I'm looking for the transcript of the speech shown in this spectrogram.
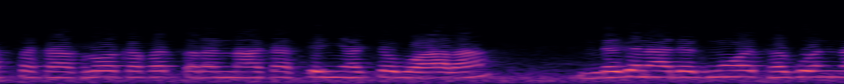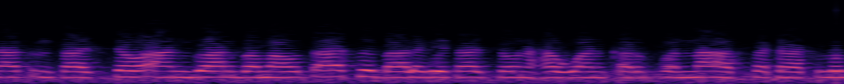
አስተካክሎ ከፈጠረና ካስገኛቸው በኋላ እንደገና ደግሞ ተጎና ጥንታቸው አንዷን በማውጣት ባለቤታቸውን ሀዋን ቀርጾና አስተካክሎ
